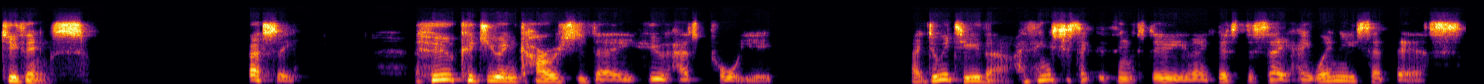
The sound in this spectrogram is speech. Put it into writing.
Two things. Firstly, who could you encourage today who has taught you? Like, do we do that? I think it's just a good thing to do, you know, just to say, hey, when you said this,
